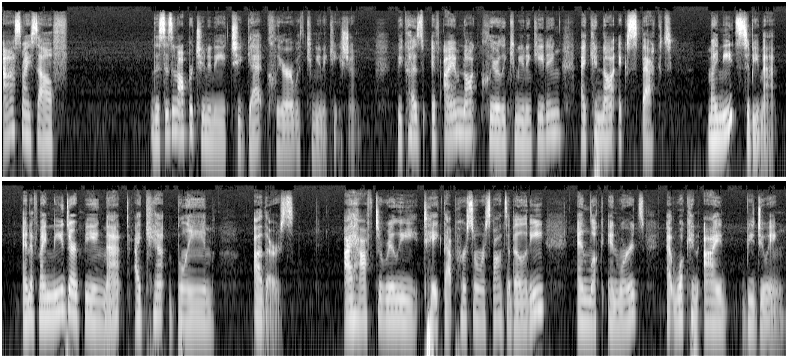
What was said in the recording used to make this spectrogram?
asked myself, this is an opportunity to get clearer with communication. Because if I am not clearly communicating, I cannot expect my needs to be met. And if my needs are being met, I can't blame others. I have to really take that personal responsibility and look inwards at what can I be doing?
